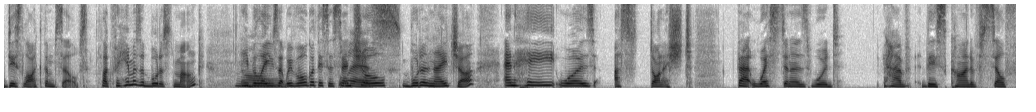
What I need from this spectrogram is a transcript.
dislike themselves. Like for him as a Buddhist monk, he oh. believes that we've all got this essential Bless. Buddha nature, and he was astonished that Westerners would have this kind of self,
